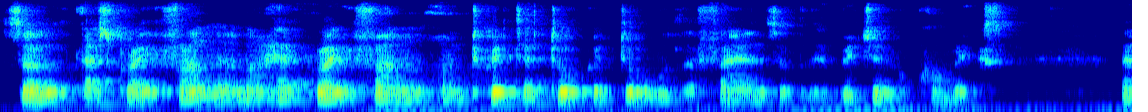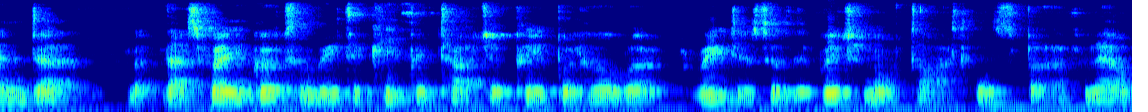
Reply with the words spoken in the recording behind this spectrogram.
So that's great fun, and I have great fun on Twitter talking to all the fans of the original comics. And uh, that's very good for me to keep in touch with people who were readers of the original titles, but have now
